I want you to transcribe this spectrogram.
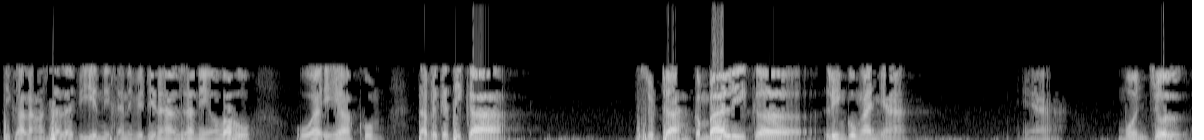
di kalangan salafiyin azani Allah wa iyyakum. Tapi ketika sudah kembali ke lingkungannya, ya muncul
